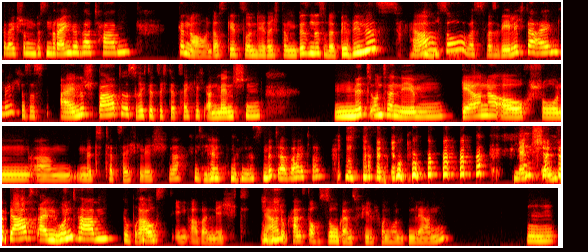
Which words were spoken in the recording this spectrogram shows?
vielleicht schon ein bisschen reingehört haben. Genau, und das geht so in die Richtung Business oder Business. Ja, so, Mhm. was, was wähle ich da eigentlich? Das ist eine Sparte. Es richtet sich tatsächlich an Menschen, mit Unternehmen, gerne auch schon ähm, mit tatsächlich, ne, wie nennt man das, Mitarbeitern. Und du Menschen. darfst einen Hund haben, du brauchst ihn aber nicht. Ja, du Mhm. kannst auch so ganz viel von Hunden lernen. Mhm.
